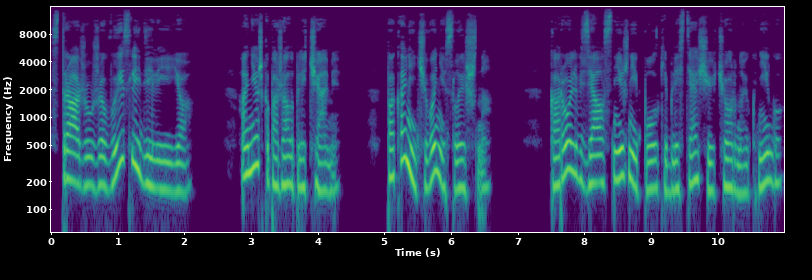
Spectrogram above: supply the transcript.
Стражи уже выследили ее?» Онежка пожала плечами. «Пока ничего не слышно». Король взял с нижней полки блестящую черную книгу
